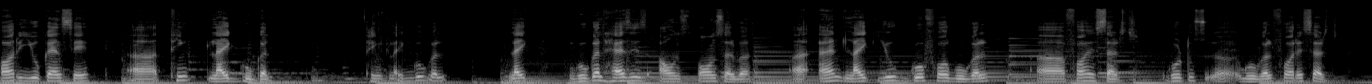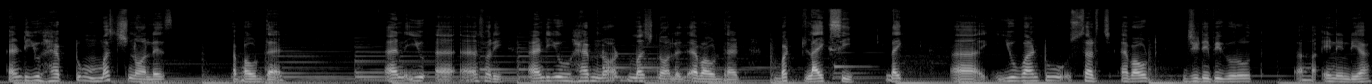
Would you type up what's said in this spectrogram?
or you can say uh, think like google. Think like google. Like google has his own, own server uh, and like you go for google uh, for a search. Go to google for a search. And you have too much knowledge about that. And you sorry and you have not much knowledge about that. But like see like you want to search about gdp growth in india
